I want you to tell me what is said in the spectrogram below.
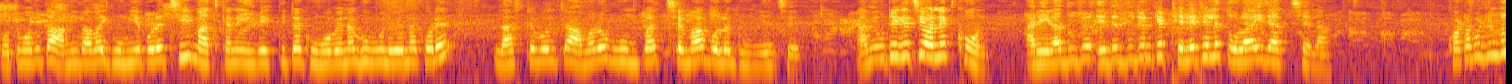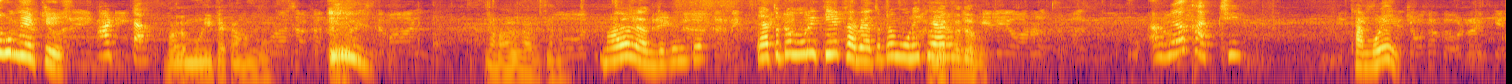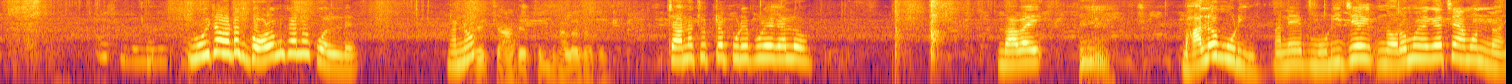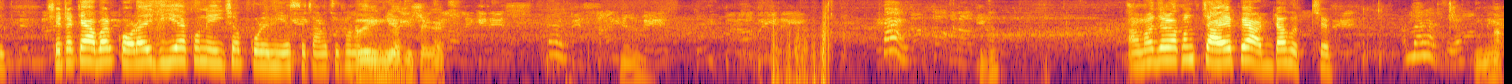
প্রথমত তো আমি বাবাই ঘুমিয়ে পড়েছি, মাঝখানে এই ব্যক্তিটা ঘুমোবে না ঘুমোবে না করে লাস্টে বলছে, আমারও ঘুম পাচ্ছে মা বলে ঘুমিয়েছে। আমি উঠে গেছি অনেকক্ষণ। আর এরা দুজন, এদের দুজনকে ঠেলে ঠেলে তোলাই যাচ্ছে না। কটা পর্যন্ত ঘুমিয়েছিস? আটটা। বলো মুড়িটা কেমন লাগছে? না ভালো লাগছে না। ভালো লাগছে কিন্তু এতটা মুড়ি কে খাবে? এতটা মুড়ি খেয়ে আর রেখে দেবো। আমিও খাচ্ছি। খা মুড়ি। মুড়িটা হঠাৎ গরম কেন করলে? মানো এই চা খুব ভালো লাগে। চানাচুরটা পুড়ে পুড়ে গেল। বাবাই ভালো মুড়ি মানে মুড়ি যে নরম হয়ে গেছে এমন নয়। সেটাকে আবার কড়াই দিয়ে এখন এই সব করে নিয়ে এসেছে চানাচুর ফানাচুর ইন্ডিয়া জিতে গেছে। আমাদের এখন চায়ে পে আড্ডা হচ্ছে। না।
